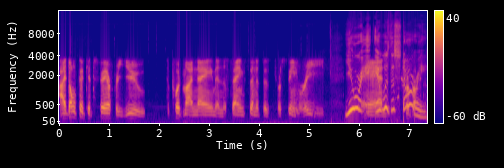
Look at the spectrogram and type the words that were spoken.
I don't think it's fair for you to put my name in the same sentence as Christine Reed. You were. It, it was the story.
